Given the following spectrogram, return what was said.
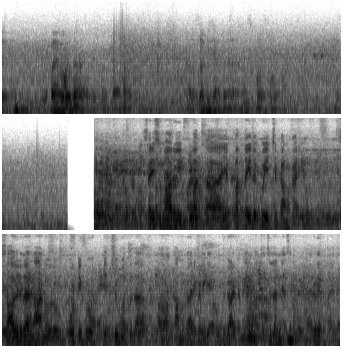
ಎಸ್ ಬೈ ರೋಡ್ ತಾನೆ ಸಫಿಷಿಯಂಟ್ ಸರಿಸುಮಾರು ಇಪ್ಪತ್ತ ಎಪ್ಪತ್ತೈದಕ್ಕೂ ಹೆಚ್ಚು ಕಾಮಗಾರಿಗಳು. ಸಾವಿರದ ನಾನ್ನೂರು ಕೋಟಿಗೂ ಹೆಚ್ಚು ಮೊತ್ತದ ಕಾಮಗಾರಿಗಳಿಗೆ ಉದ್ಘಾಟನೆ ಮತ್ತು ಶಿಲಾನ್ಯಾಸ ನೆರವೇರ್ತಾ ಇದೆ.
